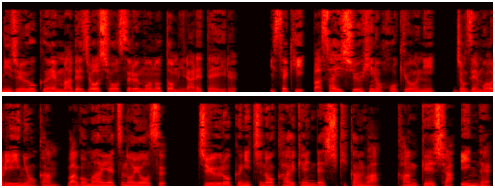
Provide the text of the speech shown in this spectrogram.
20億円まで上昇するものと見られている。遺跡、馬祭周費の補強に、ジョゼ・モリーニョ官はご満悦の様子。16日の会見で指揮官は、関係者、インで、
